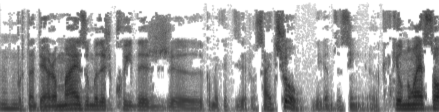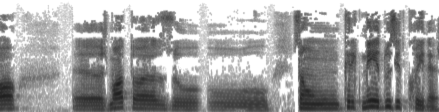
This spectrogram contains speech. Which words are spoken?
Uhum. Portanto, era mais uma das corridas, eh, como é que é dizer, o sideshow, digamos assim. Que Aquilo não é só as motos, o, o- são, creio que meia dúzia de corridas,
